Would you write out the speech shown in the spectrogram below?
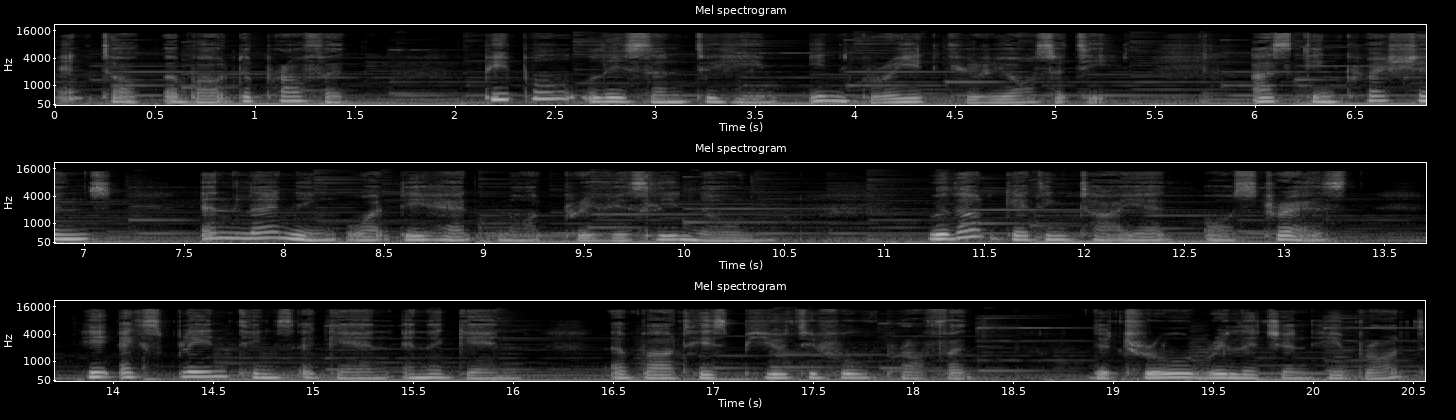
and talked about the Prophet. People listened to him in great curiosity, asking questions and learning what they had not previously known. Without getting tired or stressed, he explained things again and again about his beautiful Prophet, the true religion he brought,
